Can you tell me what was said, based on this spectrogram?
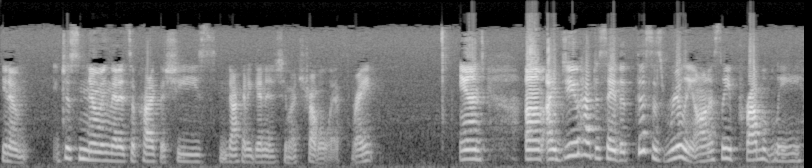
you know, just knowing that it's a product that she's not going to get into too much trouble with, right? And um, I do have to say that this is really honestly probably,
